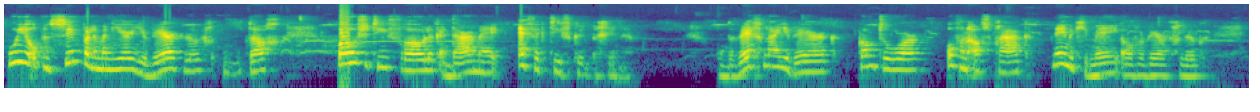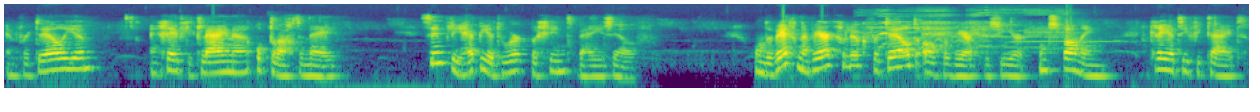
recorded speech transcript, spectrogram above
hoe je op een simpele manier je werkdag positief, vrolijk en daarmee effectief kunt beginnen. Onderweg naar je werk, kantoor of een afspraak neem ik je mee over werkgeluk en vertel je en geef je kleine opdrachten mee. Simply Happy at Work begint bij jezelf. Onderweg naar werkgeluk vertelt over werkplezier, ontspanning, creativiteit.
